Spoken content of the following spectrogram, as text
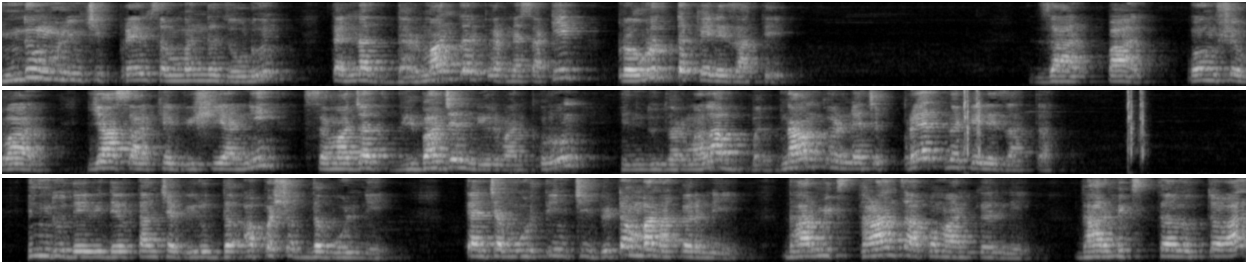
हिंदू मुलींची प्रेम संबंध जोडून त्यांना धर्मांतर करण्यासाठी प्रवृत्त केले जाते. जात पात वंशवाद यासारख्या विषयांनी समाजात विभाजन निर्माण करून हिंदू धर्माला बदनाम करण्याचे प्रयत्न केले जातात. हिंदू देवी देवतांच्या विरुद्ध अपशब्द बोलणे त्यांच्या मूर्तींची विटंबना करणे धार्मिक स्थळांचा अपमान करणे धार्मिक स्थळ उत्सवात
